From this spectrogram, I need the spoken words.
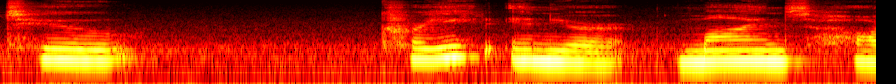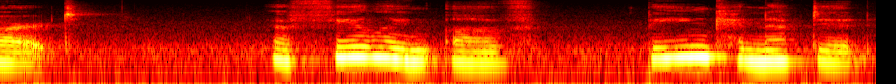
to create in your mind's heart a feeling of being connected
